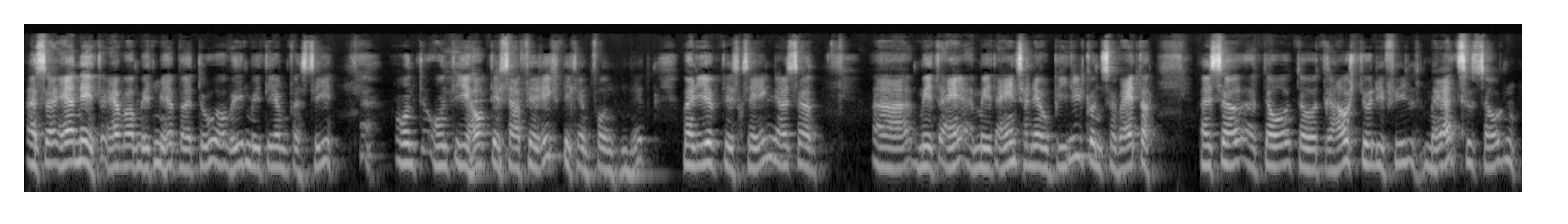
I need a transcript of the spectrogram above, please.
Also er nicht, er war mit mir bei du, aber ich mit ihm bei sie. Und, und ich habe das auch für richtig empfunden, nicht? Weil ich habe das gesehen, also äh, mit, mit einzelnen Obilk und so weiter. Also äh, da, da traust du dir viel mehr zu sagen,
